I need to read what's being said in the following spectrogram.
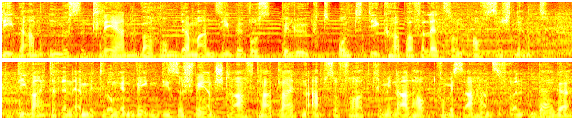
Die Beamten müssen klären, warum der Mann sie bewusst belügt und die Körperverletzung auf sich nimmt. Die weiteren Ermittlungen wegen dieser schweren Straftat leiten ab sofort Kriminalhauptkommissar Hans Fröndenberger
